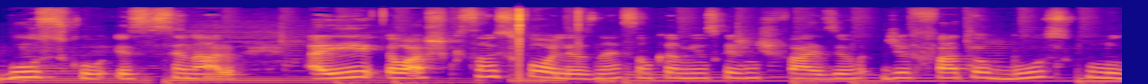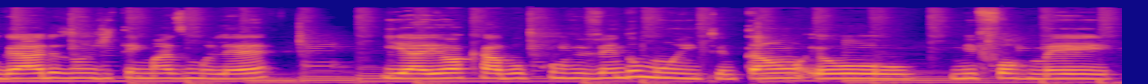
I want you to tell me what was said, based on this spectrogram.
busco esse cenário. Aí eu acho que são escolhas, né? São caminhos que a gente faz. Eu, de fato, eu busco lugares onde tem mais mulher e aí eu acabo convivendo muito. Então, eu me formei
